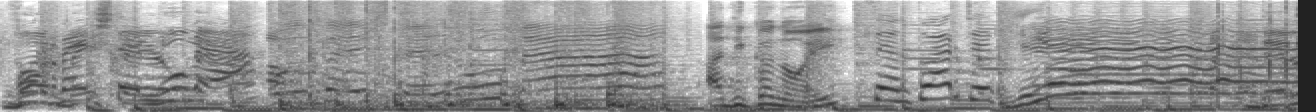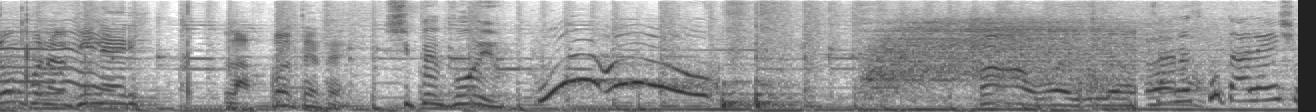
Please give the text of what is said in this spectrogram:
Vorbește lumea! Vorbește lumea Adică noi Se întoarce yeah! De luni până vineri, la ProTV. și pe voi. S-a născut Alen și.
